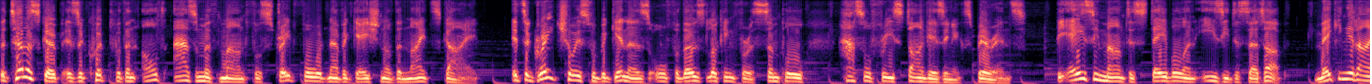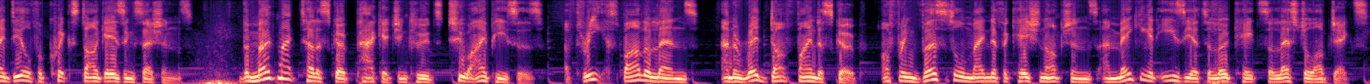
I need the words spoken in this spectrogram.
The telescope is equipped with an alt-azimuth mount for straightforward navigation of the night sky. It's a great choice for beginners or for those looking for a simple, hassle-free stargazing experience. The AZ mount is stable and easy to set up, making it ideal for quick stargazing sessions. The Merkmak telescope package includes two eyepieces, a 3 Spada lens, and a red dot finder scope, offering versatile magnification options and making it easier to locate celestial objects.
